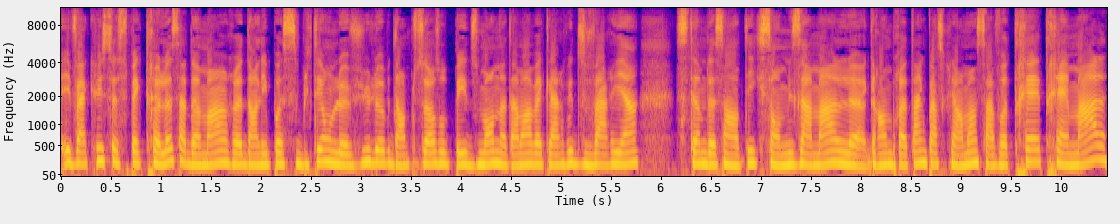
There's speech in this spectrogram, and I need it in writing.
évacuer ce spectre-là. Ça demeure dans les possibilités. On l'a vu là, dans plusieurs autres pays du monde, notamment avec l'arrivée du variant système de santé qui sont mis à mal. Grande-Bretagne particulièrement, ça va très, très mal.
